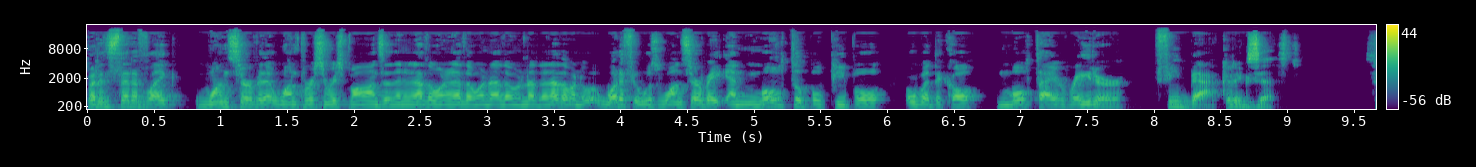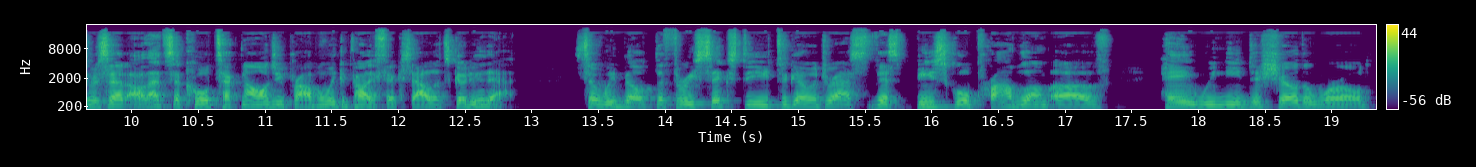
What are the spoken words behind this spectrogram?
but instead of like one survey that one person responds and then another one, another one, another one, another another one, what if it was one survey and multiple people or what they call multi-rater feedback could exist? So we said, oh, that's a cool technology problem. We could probably fix that. Let's go do that. So we built the 360 to go address this B school problem of hey, we need to show the world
